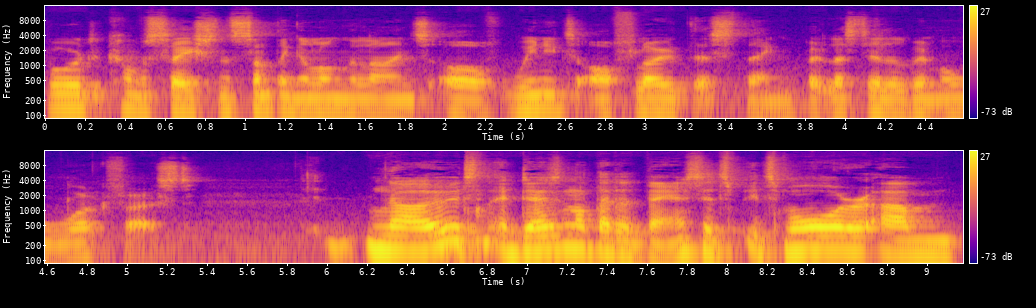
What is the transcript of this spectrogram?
board conversations something along the lines of we need to offload this thing, but let's do a little bit more work first? No, it's it does not that advanced. It's it's more. Um,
